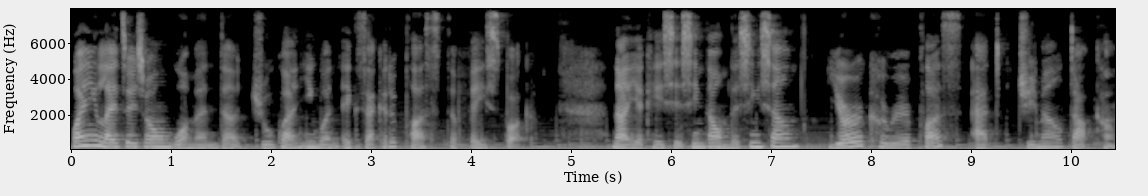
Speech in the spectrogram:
欢迎来追踪我们的主管英文 Executive Plus 的 Facebook。那也可以写信到我们的信箱 your career plus at gmail dot com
